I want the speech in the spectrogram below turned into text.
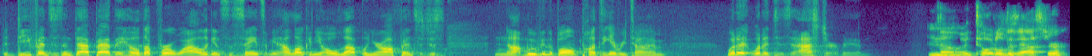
The defense isn't that bad. They held up for a while against the Saints. I mean, how long can you hold up when your offense is just not moving the ball and punting every time? What a what a disaster, man. No, a total disaster.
